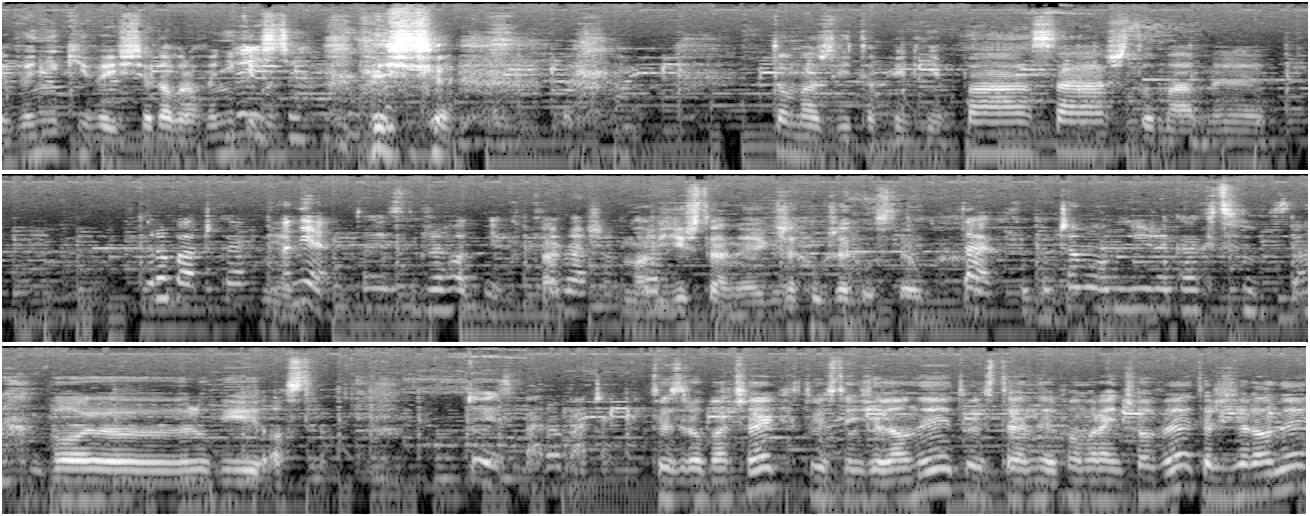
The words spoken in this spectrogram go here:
y, wyniki, wyjście. Dobra, wyniki... Wyjście. Wyjście. Tu masz Wito pięknie pasaż, tu mamy... Robaczka. Nie. A nie, to jest grzechotnik. Przepraszam. Ma widzisz ten, grzechu grzechu z tyłu. Tak, tylko czemu on liże kaktusa? Bo y, lubi ostro. Tu jest chyba robaczek. Tu jest robaczek, tu jest ten zielony, tu jest ten pomarańczowy, też zielony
